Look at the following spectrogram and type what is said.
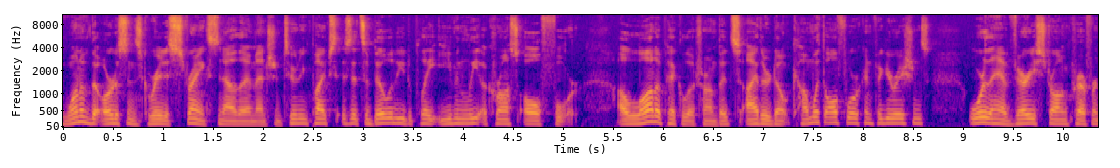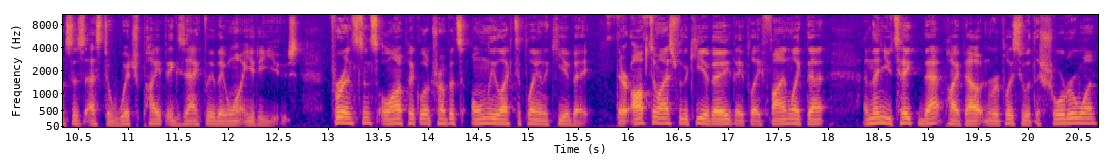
One of the Artisan's greatest strengths, now that I mentioned tuning pipes, is its ability to play evenly across all four. A lot of piccolo trumpets either don't come with all four configurations, or they have very strong preferences as to which pipe exactly they want you to use. For instance, a lot of piccolo trumpets only like to play in the key of A. They're optimized for the key of A, they play fine like that, and then you take that pipe out and replace it with a shorter one,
